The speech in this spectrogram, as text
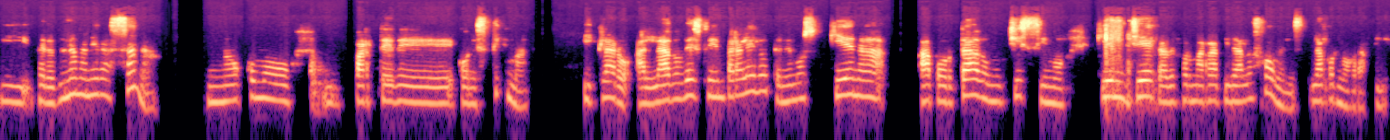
y, pero de una manera sana, no como parte de, con estigma. Y claro, al lado de esto y en paralelo tenemos quién ha aportado muchísimo. ¿Quién llega de forma rápida a los jóvenes? La pornografía.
